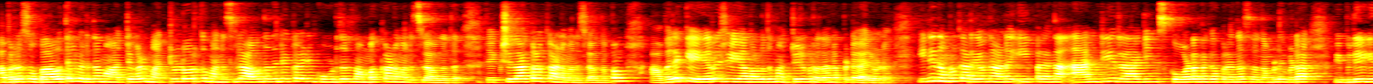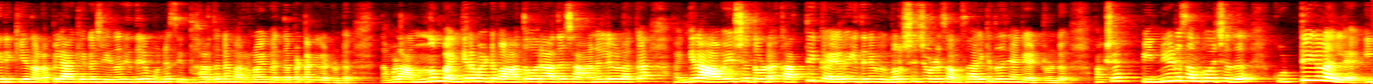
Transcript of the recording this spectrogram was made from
അവരുടെ സ്വഭാവത്തിൽ വരുന്ന മാറ്റങ്ങൾ മറ്റുള്ളവർക്ക് മനസ്സിലാവുന്നതിനേക്കാളും കൂടുതൽ നമുക്കാണ് മനസ്സിലാവുന്നത്. രക്ഷിതാക്കൾക്കാണ് മനസ്സിലാവുന്നത്. അപ്പം അവരെ കെയർ ചെയ്യുക എന്നുള്ളത് മറ്റൊരു പ്രധാനപ്പെട്ട കാര്യമാണ്. ഇനി നമുക്കറിയാവുന്നതാണ് ഈ പറയുന്ന ആന്റി റാഗിംഗ് സ്കോഡ് എന്നൊക്കെ പറയുന്ന നമ്മൾ ഇവിടെ വിപുലീകരിക്കുകയും നടപ്പിലാക്കുകയൊക്കെ ചെയ്യുന്നത് ഇതിനു മുന്നേ സിദ്ധാർത്ഥന്റെ മരണവുമായി ബന്ധപ്പെട്ടൊക്കെ കേട്ടിട്ടുണ്ട്. നമ്മൾ അന്നും ഭയങ്കരമായിട്ട് വാതോരാതെ ചാനലുകളൊക്കെ ഭയങ്കര ആവേശത്തോടെ കത്തിക്കയറി ഇതിനെ വിമർശിച്ചുകൊണ്ട് സംസാരിക്കുന്നത് ഞാൻ കേട്ടിട്ടുണ്ട്. പക്ഷെ പിന്നീട് സംഭവിച്ചത് കുട്ടികളല്ലേ ഈ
